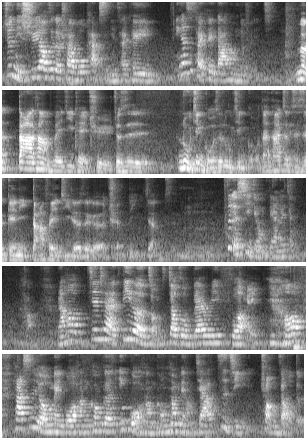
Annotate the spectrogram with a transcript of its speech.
就你需要这个 travel pass，你才可以，应该是才可以搭他们的飞机。那搭他们飞机可以去，就是入境国是入境国，但他就只是给你搭飞机的这个权利，这样子。嗯这个细节我们等下再讲。好，然后接下来第二种叫做 Very Fly，然后它是由美国航空跟英国航空他们两家自己创造的，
